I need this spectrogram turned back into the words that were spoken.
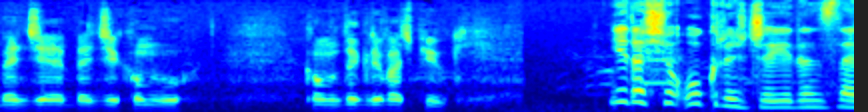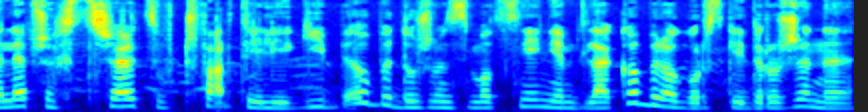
będzie, będzie komu, komu dogrywać piłki. Nie da się ukryć, że jeden z najlepszych strzelców czwartej ligi byłby dużym wzmocnieniem dla kobylogórskiej drużyny,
